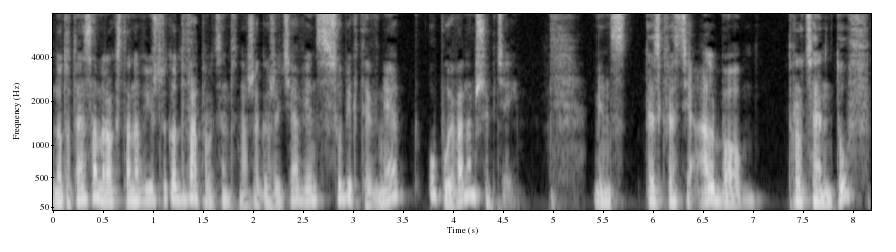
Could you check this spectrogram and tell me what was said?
no to ten sam rok stanowi już tylko 2% naszego życia, więc subiektywnie upływa nam szybciej. Więc to jest kwestia albo procentów,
